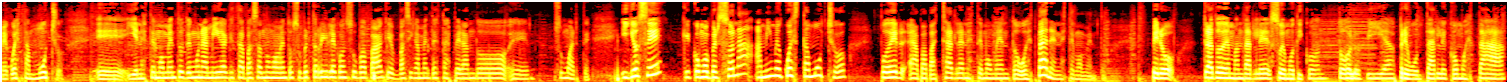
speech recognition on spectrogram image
Me cuesta mucho. Eh, y en este momento tengo una amiga que está pasando un momento súper terrible con su papá, que básicamente está esperando eh, su muerte. Y yo sé que como persona a mí me cuesta mucho poder apapacharla en este momento o estar en este momento. Pero trato de mandarle su emoticón todos los días, preguntarle cómo está,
